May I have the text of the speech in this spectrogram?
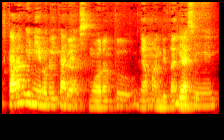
sekarang gini logikanya Nggak semua orang tuh nyaman ditanya. Iya sih.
